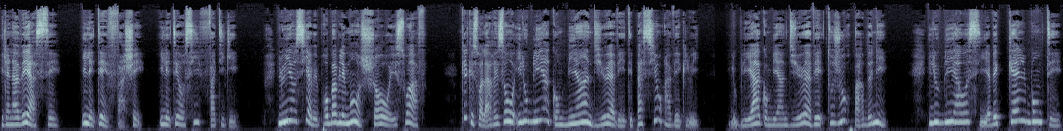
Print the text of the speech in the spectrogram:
il en avait assez. Il était fâché. Il était aussi fatigué. Lui aussi avait probablement chaud et soif. Quelle que soit la raison, il oublia combien Dieu avait été patient avec lui. Il oublia combien Dieu avait toujours pardonné. Il oublia aussi avec quelle bonté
